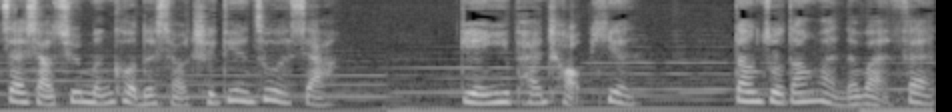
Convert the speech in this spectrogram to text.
在小区门口的小吃店坐下，点一盘炒片，当做当晚的晚饭。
